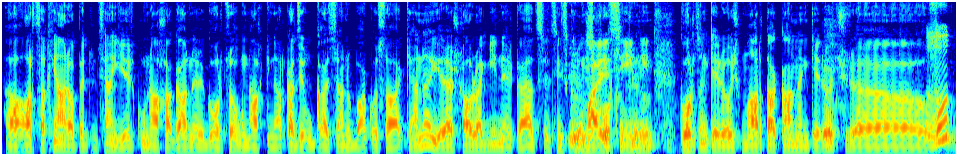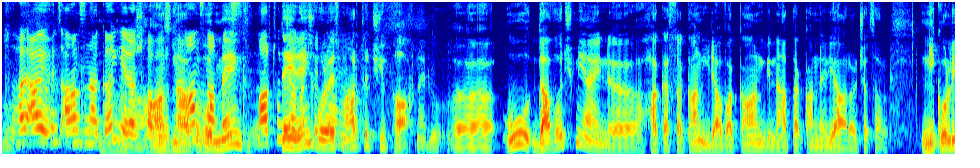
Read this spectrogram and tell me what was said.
Արցախի հանրապետության երկու նախագահները գործող ու նախկին Արկադի Ղուկասյանն ու Բակո Սահակյանը երաշխավորագիր ներկայացրեցին Սկրմայիսի 9-ին գործընկերոջ, մարտական ընկերոջ զուտ, այո, հենց անձնական երաշխավորություն, անձնական, որ մենք տեր ենք, որ որ այս մարդը չի փախնելու ու դա ոչ միայն հակասական իրավական գնահատականների առաջացավ Նիկոլի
